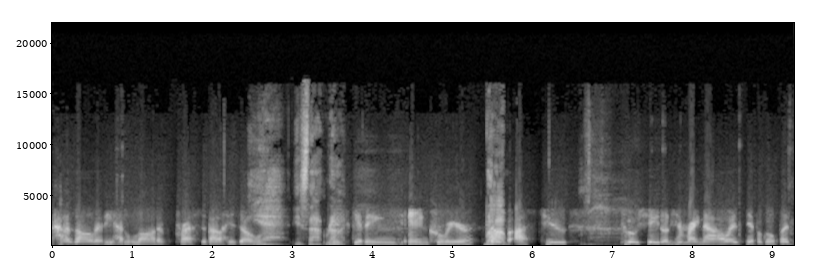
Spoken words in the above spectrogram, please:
has already had a lot of press about his own Yeah, is that right? misgivings and career. Right. So for us to throw shade on him right now is difficult, but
